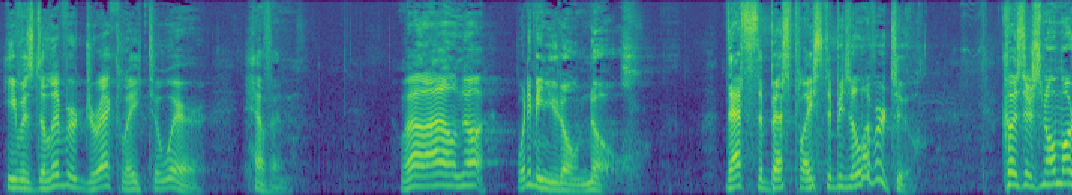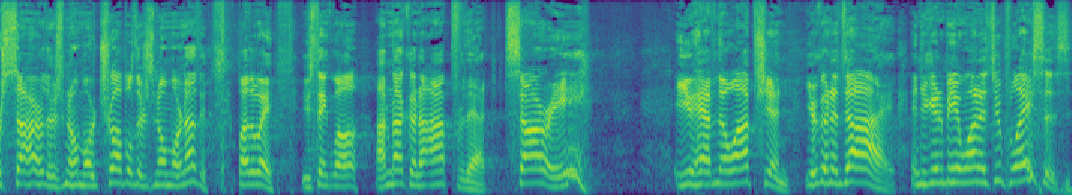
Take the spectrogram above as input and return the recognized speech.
He was delivered directly to where? Heaven. Well, I don't know. What do you mean you don't know? That's the best place to be delivered to. Because there's no more sorrow, there's no more trouble, there's no more nothing. By the way, you think, well, I'm not going to opt for that. Sorry. You have no option. You're going to die, and you're going to be in one of two places.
